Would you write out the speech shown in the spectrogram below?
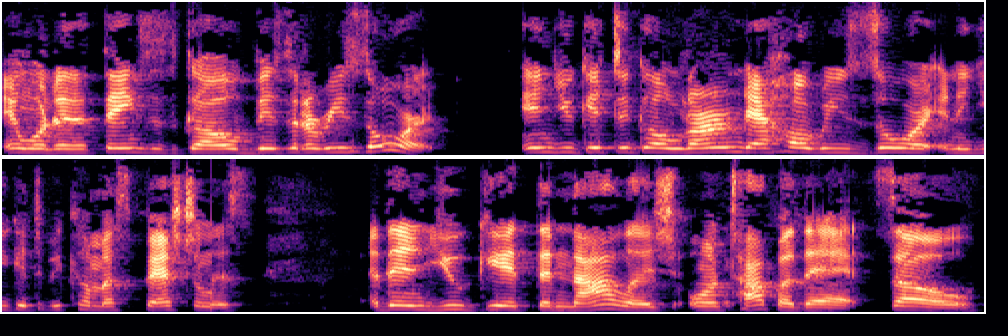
And one of the things is go visit a resort, and you get to go learn that whole resort, and then you get to become a specialist, and then you get the knowledge on top of that. So,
